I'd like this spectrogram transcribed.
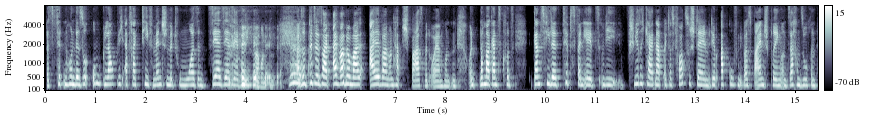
Das finden Hunde so unglaublich attraktiv. Menschen mit Humor sind sehr, sehr, sehr beliebt bei Hunden. Also bitte seid einfach nur mal albern und habt Spaß mit euren Hunden. Und nochmal ganz kurz, ganz viele Tipps, wenn ihr jetzt irgendwie Schwierigkeiten habt, euch das vorzustellen, mit dem Abrufen übers Bein springen und Sachen suchen.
